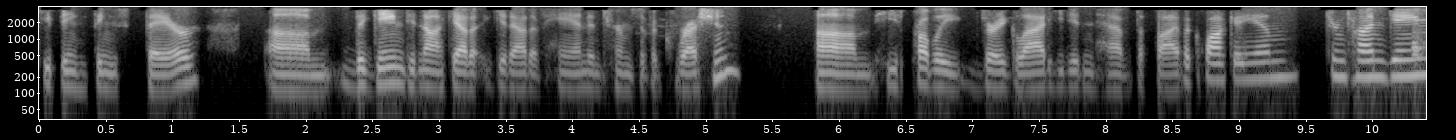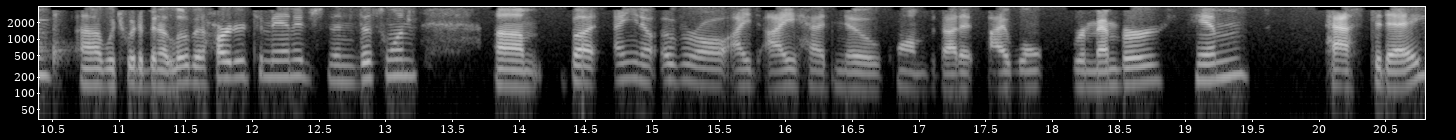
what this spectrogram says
keeping things fair. Um, the game did not get, get out of hand in terms of aggression. Um, he's probably very glad he didn't have the 5 o'clock a.m. Eastern time game, uh, which would have been a little bit harder to manage than this one. Um, but uh, you know, overall, I I had no qualms about it. I won't remember him past today,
